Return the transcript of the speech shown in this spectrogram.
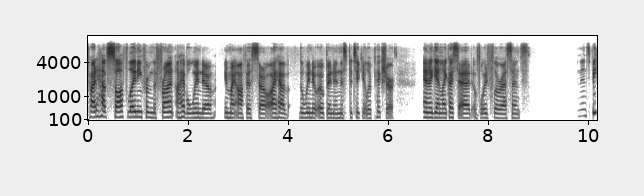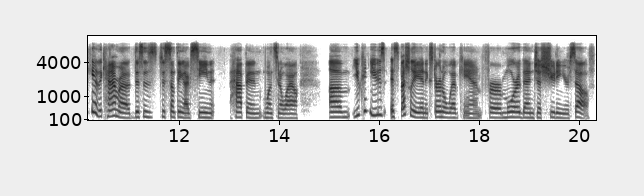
Try to have soft lighting from the front. I have a window in my office, so I have the window open in this particular picture. And again, like I said, avoid fluorescents. And then speaking of the camera, this is just something I've seen happen once in a while. Um, you can use, especially an external webcam, for more than just shooting yourself.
